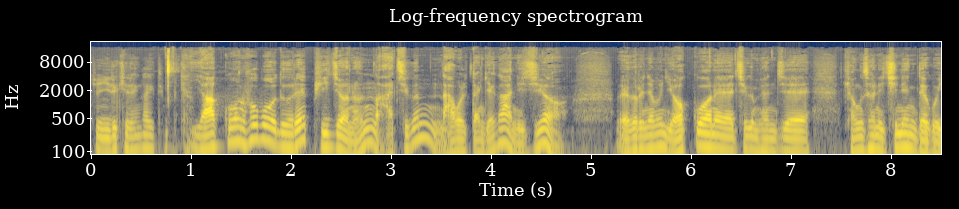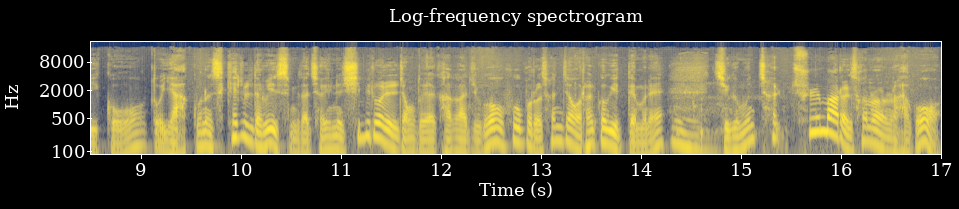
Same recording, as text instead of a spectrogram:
저는 이렇게 생각이 듭니다. 야권 후보들의 비전은 아직은 나올 단계가 아니지요. 왜 그러냐면 여권에 지금 현재 경선이 진행되고 있고 또 야권은 스케줄대로 있습니다. 저희는 11월 정도에 가가지고 후보를 선정을 할 거기 때문에 음. 지금은 철, 출마를 선언을 하고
